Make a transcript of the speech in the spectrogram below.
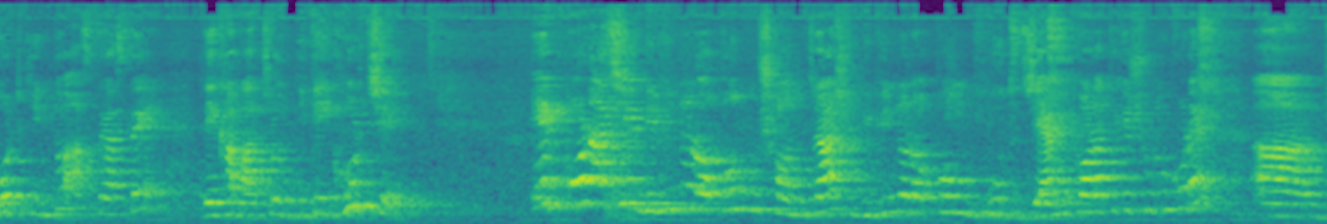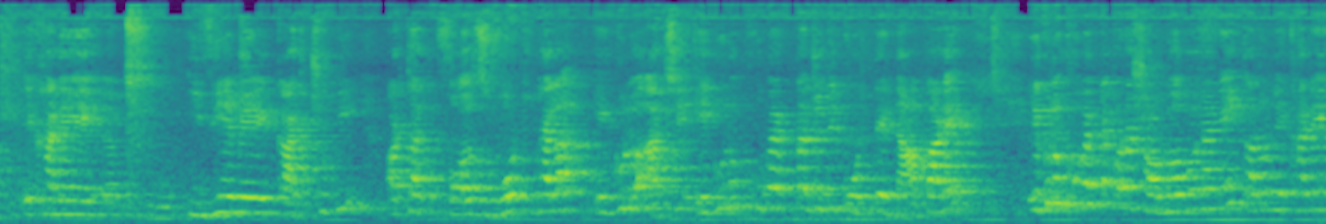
ভোট কিন্তু আস্তে আস্তে রেখা পাত্রর দিকেই ঘুরছে। এরপর আছে বিভিন্ন রকম সন্ত্রাস, বিভিন্ন রকম বুথ জ্যাম করা থেকে শুরু করে এখানে ইভিএম এ কারচুপি, অর্থাৎ ফলস ভোট ফেলা, এগুলো আছে। এগুলো খুব একটা যদি করতে না পারে, এগুলো খুব একটা করার সম্ভাবনা নেই, কারণ এখানে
